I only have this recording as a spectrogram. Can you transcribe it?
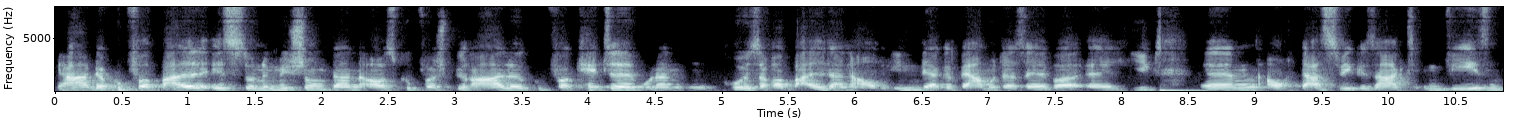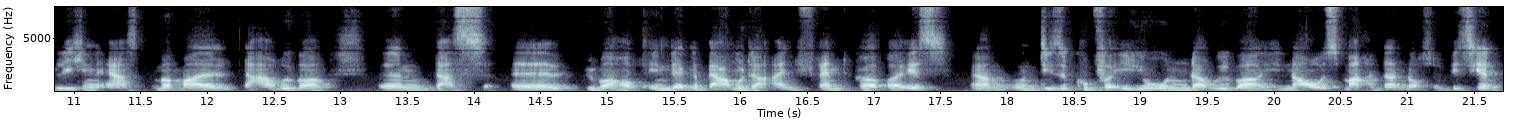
Ja, der Kupferball ist so eine Mischung dann aus Kupferspirale, Kupferkette, wo dann ein größerer Ball dann auch in der Gebärmutter selber äh, liegt. Ähm, auch das, wie gesagt, im Wesentlichen erst immer mal darüber, ähm, dass äh, überhaupt in der Gebärmutter ein Fremdkörper ist. Ja? Und diese Kupferionen darüber hinaus machen dann noch so ein bisschen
